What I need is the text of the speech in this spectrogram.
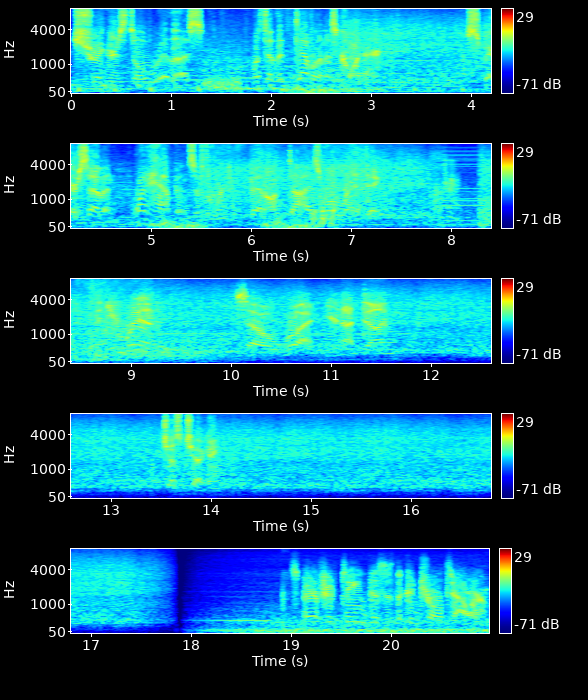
Trigger's still with us. Must have the devil in his corner. Spare 7, what happens if the one you've bet on dies while landing? Then you win. So what, you're not done? Just checking. Spare 15, this is the control tower.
